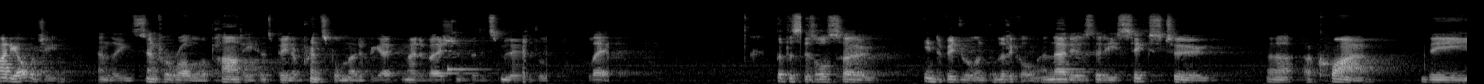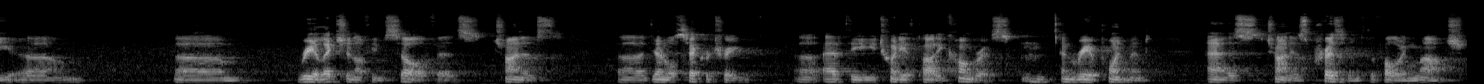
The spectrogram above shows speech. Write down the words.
ideology and the central role of the party has been a principal motivation for its move to the left. But this is also individual and political, and that is that he seeks to uh, acquire the um, um, re-election of himself as China's uh, General Secretary uh, at the 20th Party Congress and reappointment as China's president the following March.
